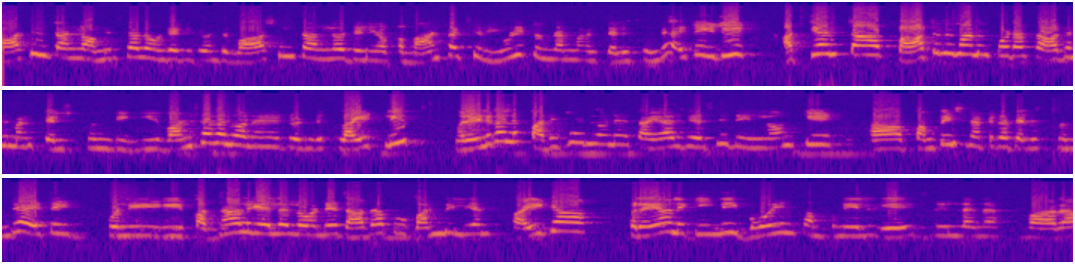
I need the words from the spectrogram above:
వాషింగ్టన్లో అమెరికాలో ఉండేటటువంటి వాషింగ్టన్లో దీని యొక్క మ్యానుఫాక్చర్ యూనిట్ ఉందని మనకు తెలుస్తుంది. అయితే ఇది అత్యంత పాత విమానం కూడా కాదని మనకు తెలుస్తుంది. ఈ వన్ సెవెన్ వన్ అనేటువంటి ఫ్లైట్ని రెండు వేల పదిహేడులోనే తయారు చేసి దీనిలోకి ఆ, పంపించినట్టుగా తెలుస్తుంది. అయితే కొన్ని ఈ పద్నాలుగేళ్ళలోనే దాదాపు వన్ మిలియన్ పైగా ప్రయాణికుల్ని బోయింగ్ కంపెనీలు ఎయిర్ ద్వారా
